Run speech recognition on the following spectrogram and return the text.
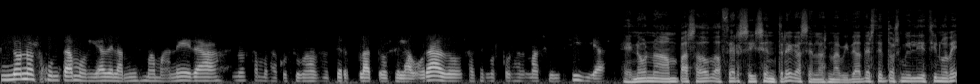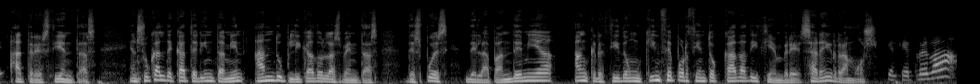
no nos juntamos ya de la misma manera, no estamos acostumbrados a hacer platos elaborados, hacemos cosas más sencillas. En ONA han pasado de hacer seis entregas en las Navidades de 2019 a 300. En su calde catering también han duplicado las ventas. Después de la pandemia han crecido un 15% cada diciembre. Saray Ramos. El que prueba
